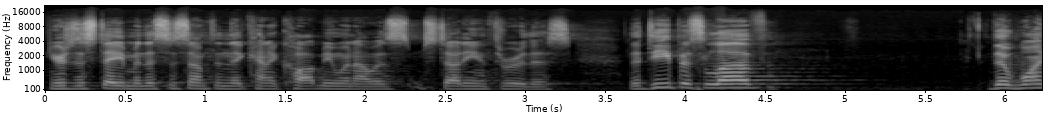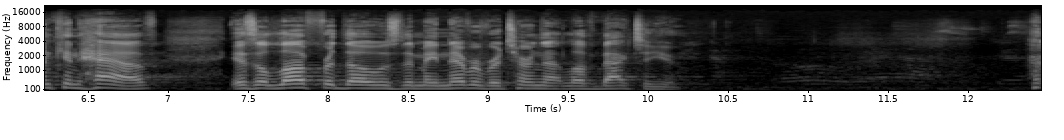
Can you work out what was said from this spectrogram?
Here's a statement. This is something that kind of caught me when I was studying through this. The deepest love that one can have is a love for those that may never return that love back to you.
